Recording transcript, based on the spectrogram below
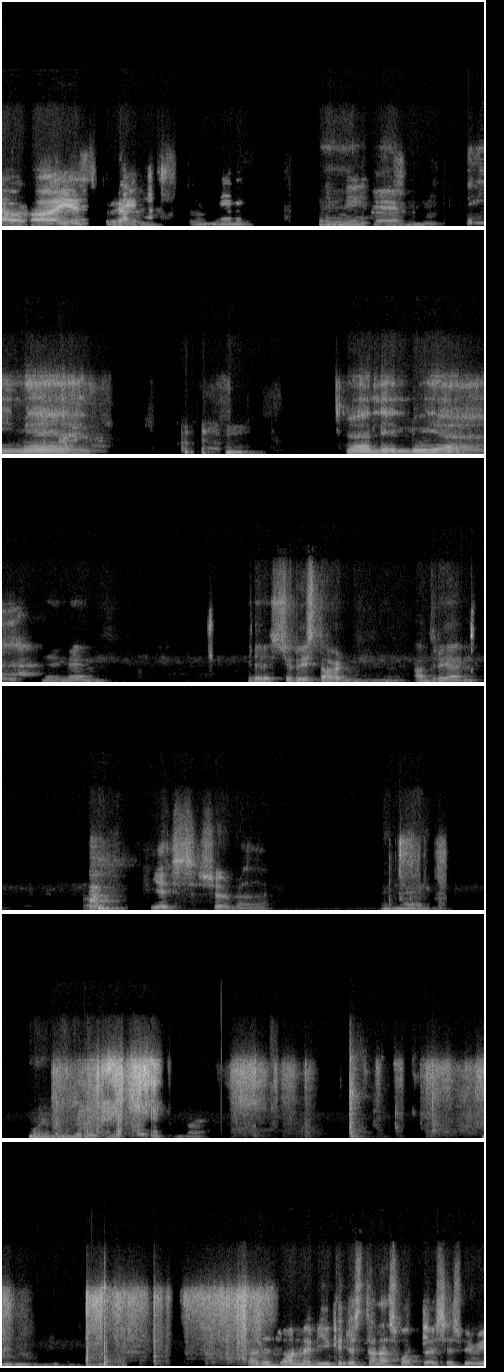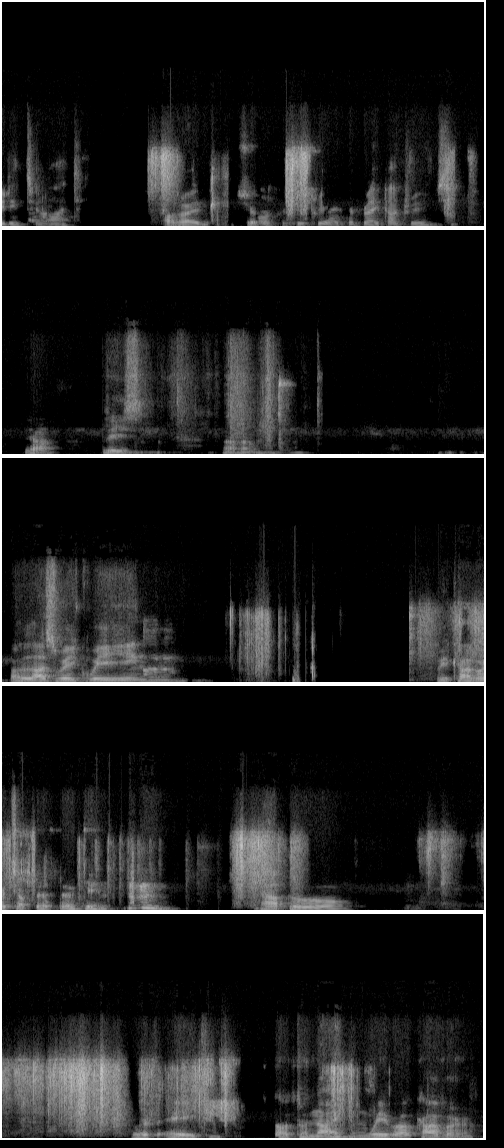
our highest praise. Amen. Amen. Amen. Hallelujah. Amen. Yes, should we start, Adrian? Yes, sure, brother. Amen. We have a very good session tonight. Brother John, maybe you can just tell us what verses we're reading tonight. All right, sure. Or could you create the breakout rooms? Yeah, please. Um, well, last week we we covered chapter 13 up to verse 8. So tonight we will cover,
